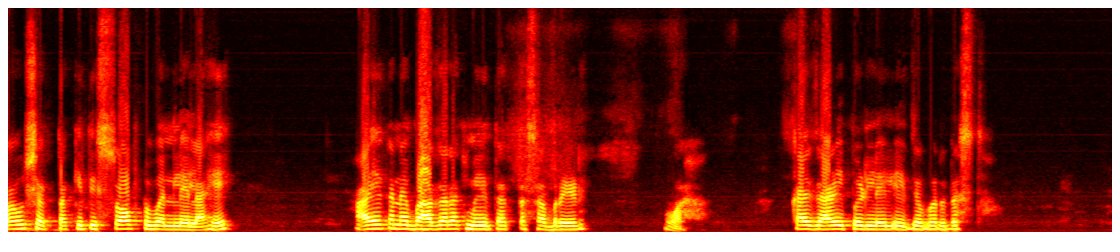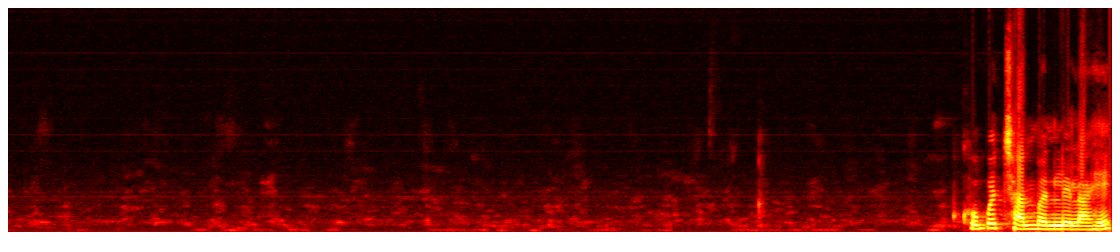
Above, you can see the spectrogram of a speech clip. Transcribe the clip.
पाहू शकता किती सॉफ्ट बनलेला आहे. आहे का नाही? बाजारात मिळतात तसा ब्रेड वा. काय जाळी पडलेली जबरदस्त. खूपच छान बनलेला आहे.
